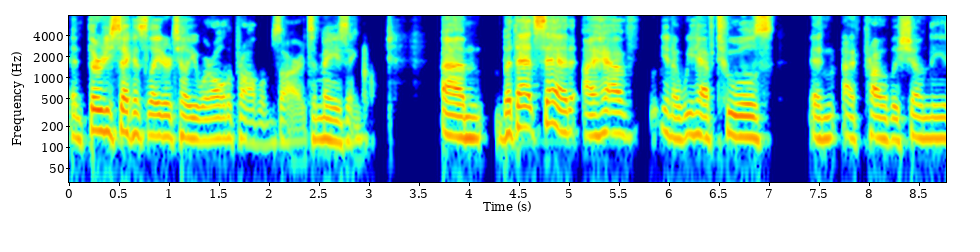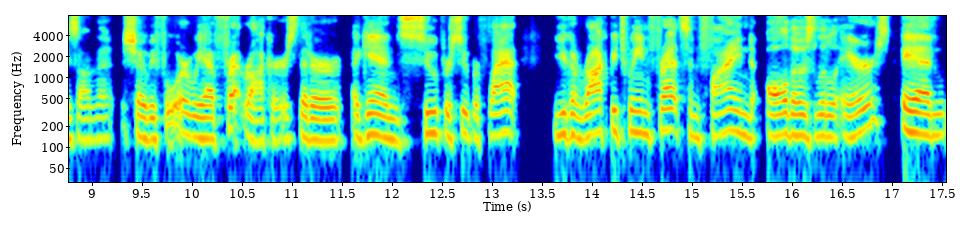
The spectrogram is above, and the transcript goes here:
and 30 seconds later tell you where all the problems are. It's amazing. Um, but that said, I have, you know, we have tools and I've probably shown these on the show before. We have fret rockers that are again super super flat you can rock between frets and find all those little errors. And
